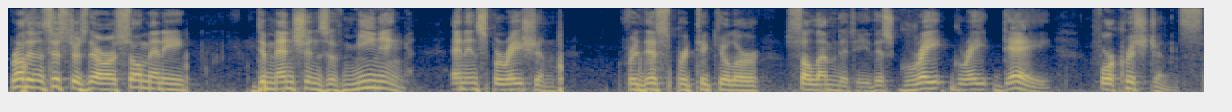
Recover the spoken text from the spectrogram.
Brothers and sisters, there are so many dimensions of meaning and inspiration for this particular solemnity, this great, great day for Christians.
